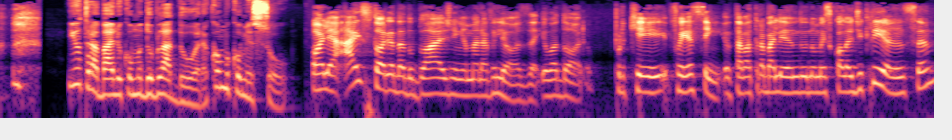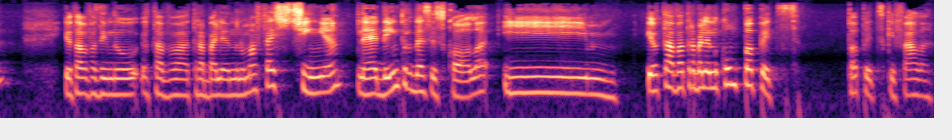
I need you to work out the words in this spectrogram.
e o trabalho como dubladora, como começou? Olha, a história da dublagem é maravilhosa, eu adoro, porque foi assim, eu estava trabalhando numa escola de criança, eu estava fazendo, eu estava trabalhando numa festinha, né, dentro dessa escola e eu estava trabalhando com puppets, puppets que fala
